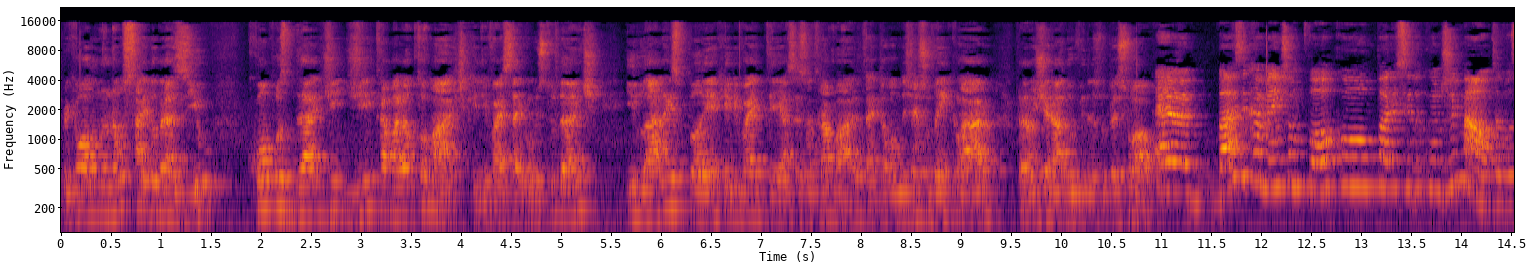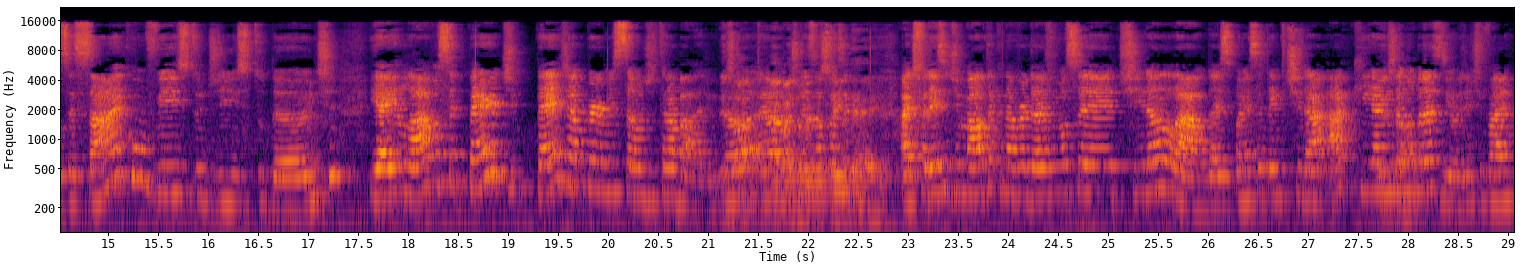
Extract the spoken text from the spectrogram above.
porque o aluno não sai do Brasil com a possibilidade de, de trabalho automático. Ele vai sair como estudante e lá na Espanha que ele vai ter acesso ao trabalho, tá? Então vamos deixar isso bem claro para não gerar dúvidas do pessoal. É basicamente um pouco parecido com o de Malta. Você sai com visto de estudante e aí lá você perde, pede a permissão de trabalho. Então Exato, é é mais ou menos essa coisa ideia. A diferença de Malta é que na verdade você tira lá, da Espanha você tem que tirar aqui ainda Exato. no Brasil. A gente vai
